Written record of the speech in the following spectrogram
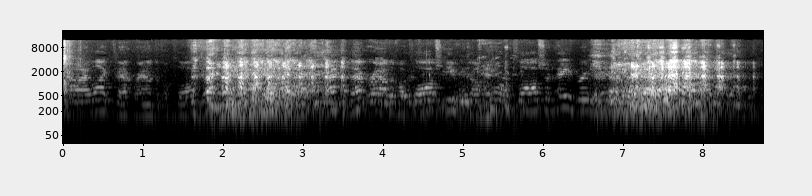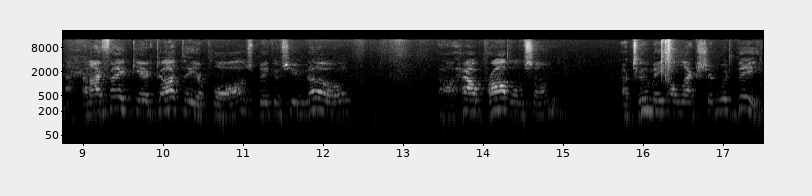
Now, I like that round of applause. That, that round applause got more applause than Adrian. did. And I think it got the applause because you know uh, how problemsome a Toomey election would be.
